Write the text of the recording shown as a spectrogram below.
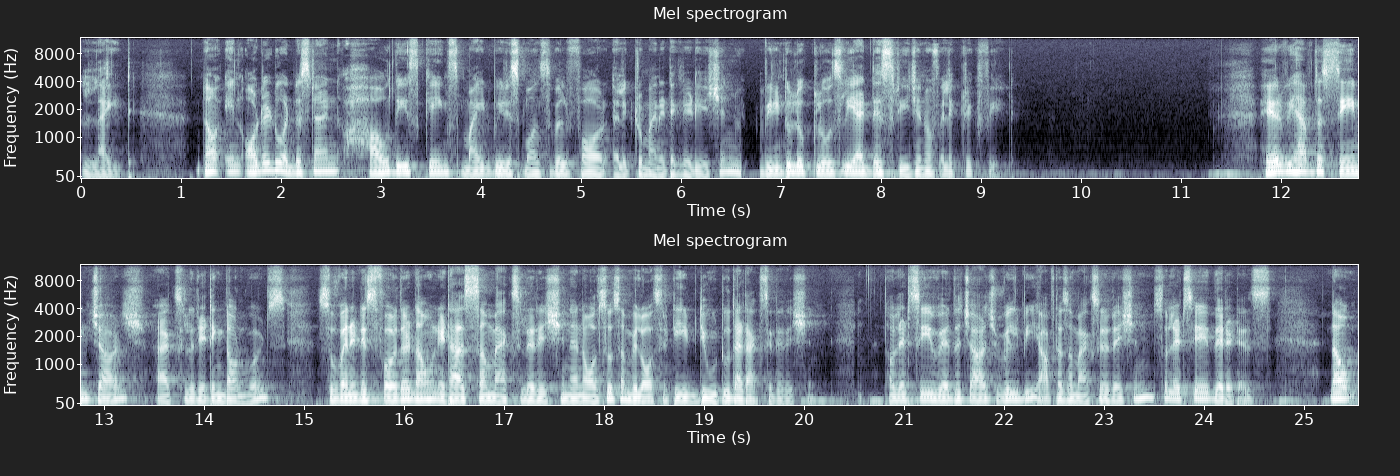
light. Now, in order to understand how these kinks might be responsible for electromagnetic radiation, we need to look closely at this region of electric field. Here we have the same charge accelerating downwards. So when it is further down, it has some acceleration and also some velocity due to that acceleration. Now let's see where the charge will be after some acceleration. So let's say there it is. Now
